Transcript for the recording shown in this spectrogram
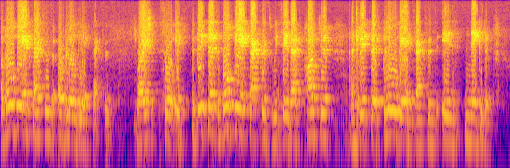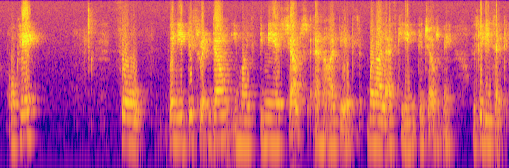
above the x-axis or below the x-axis right? So if the bit that's above the x-axis, we say that's positive, and the bit that's below the x-axis is negative, okay? So when you this written down, you might give me a shout, and I'll be able to, well, I'll ask you and you can shout at me. I'll give you a sec.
